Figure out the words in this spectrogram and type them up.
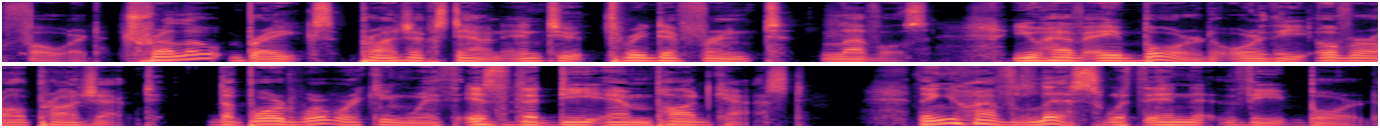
forward. Trello breaks projects down into three different levels. You have a board or the overall project the board we're working with is the DM podcast. Then you have lists within the board.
